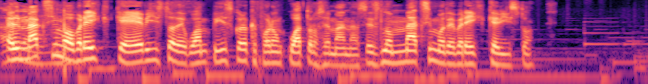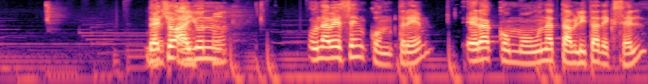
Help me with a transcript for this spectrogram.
Ah, El máximo break que he visto de One Piece creo que fueron cuatro semanas. Es lo máximo de break que he visto. De hecho, hay un... Una vez encontré, era como una tablita de Excel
